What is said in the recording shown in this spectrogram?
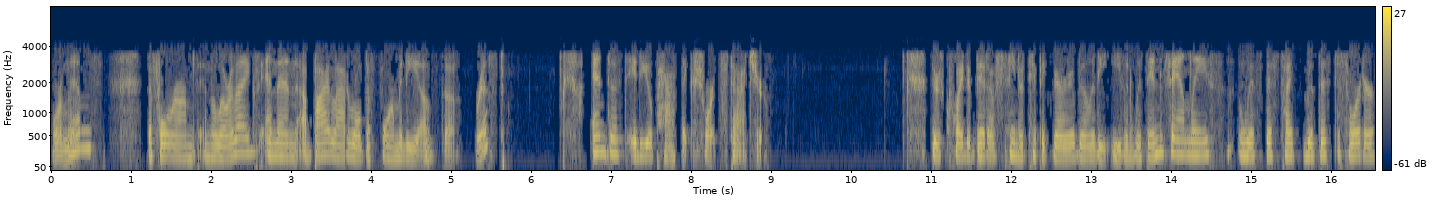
four limbs, the forearms and the lower legs, and then a bilateral deformity of the wrist, and just idiopathic short stature. There's quite a bit of phenotypic variability even within families with this type with this disorder,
